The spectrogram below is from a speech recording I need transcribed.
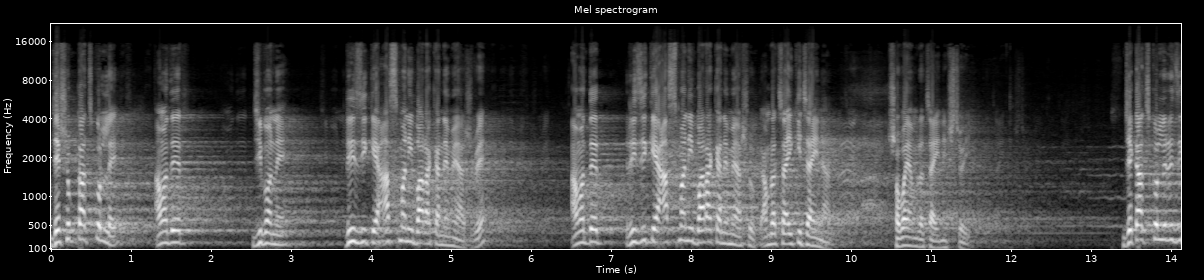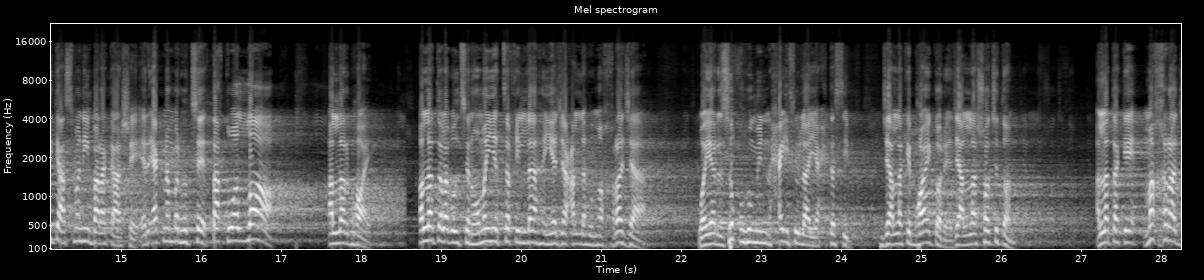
যেসব কাজ করলে আমাদের জীবনে রিজিকে আসমানি বারাকা নেমে আসবে। আমাদের রিজিকে আসমানি বারাকা নেমে আসুক, আমরা চাই কি চাই না? সবাই আমরা চাই, নিশ্চয়ই। যে কাজ করলে রিজিকে আসমানি বারাকা আসে, এর এক নম্বর হচ্ছে তাকওয়াল্লাহ আল্লাহর ভয়। আল্লাহ তাআলা বলছেন ওমাইয়াত্তাকিল্লাহ ইয়াজআল লাহু মাখরাজা ওয়া ইয়ারযুকহু মিন হাইথু লা ইয়াহতাসিব। যে আল্লাহকে ভয় করে, যে আল্লাহ সচেতন। আল্লাহ তাকে মাখরাজ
